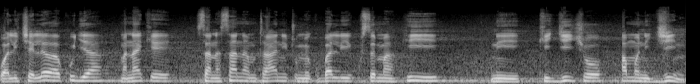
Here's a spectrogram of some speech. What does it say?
walichelewa kuja, manake sana sana mtaani tumekubali kusema hii ni kijicho ama ni jini,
